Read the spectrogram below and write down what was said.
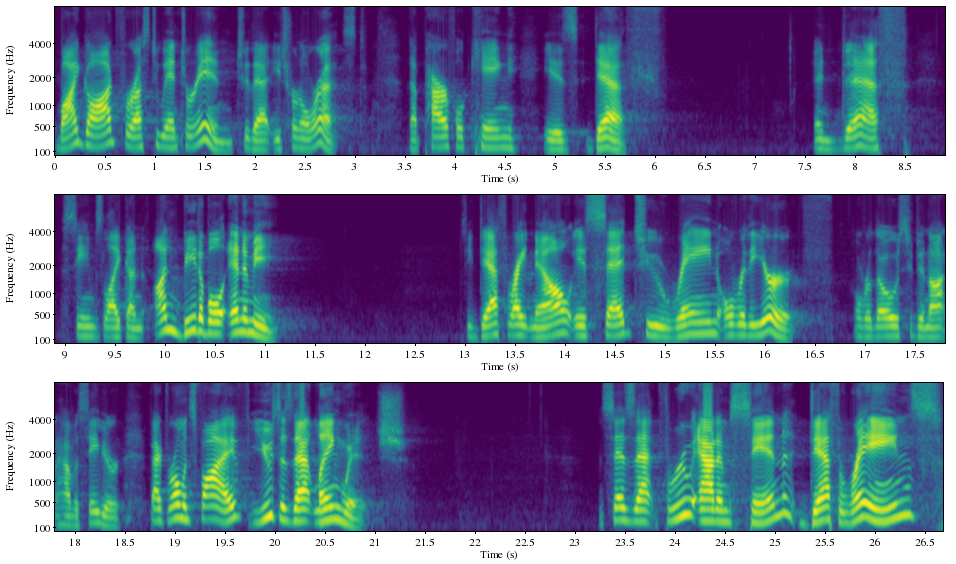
by God for us to enter into that eternal rest. That powerful king is death. And death seems like an unbeatable enemy. See, death right now is said to reign over the earth, over those who do not have a Savior. In fact, Romans 5 uses that language. It says that through Adam's sin, death reigns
